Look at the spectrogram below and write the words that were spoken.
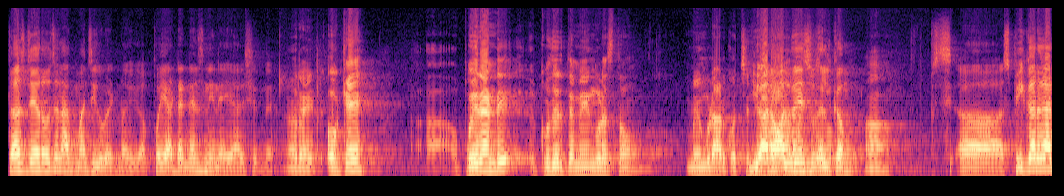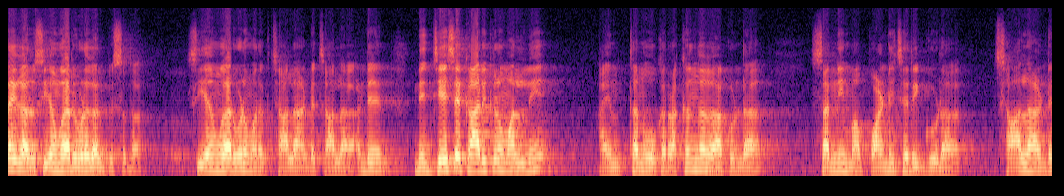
థర్స్డే రోజు నాకు మంచిగా పెట్టినావు ఇక. పోయి అటెండెన్స్ నేను వేయాల్సిందే. రైట్ ఓకే పోయిరండి. కుదిరితే మేము కూడా వస్తాం. మేము కూడా ఆడికి వచ్చి you are always welcome speaker గారే కాదు సీఎం గారు కూడా కల్పిస్తుందా? సీఎం గారు కూడా మనకు చాలా అంటే చాలా అంటే నేను చేసే కార్యక్రమాలని ఆయన తను ఒక రకంగా కాకుండా సన్నీ మా పాండిచేరికి కూడా చాలా అంటే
